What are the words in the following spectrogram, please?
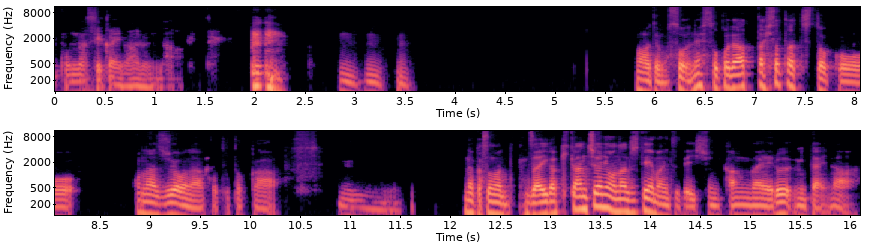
ー、こんな世界があるんだ。うんうんうん。まあでもそうよね、そこで会った人たちとこう、同じようなこととか、うん。なんかその在学期間中に同じテーマについて一緒に考えるみたいな、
